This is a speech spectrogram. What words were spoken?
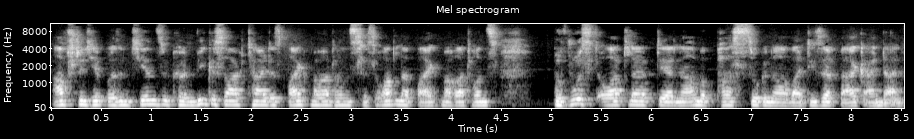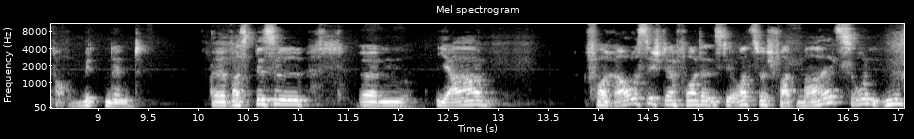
Abschnitt hier präsentieren zu können. Wie gesagt, Teil des Bike-Marathons, des Ortler Bike-Marathons. Bewusst Ortler, der Name passt so genau, weil dieser Berg einen da einfach mitnimmt. Äh, was ein bisschen, ähm, ja, Voraussicht erfordert, ist die Ortsdurchfahrt Mals. Unten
